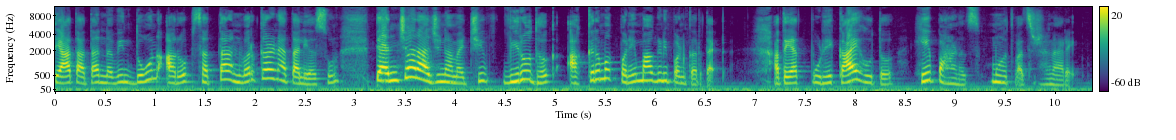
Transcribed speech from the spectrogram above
त्यात आता नवीन दोन आरोप सत्तारांवर करण्यात आले असून त्यांच्या राजीनाम्याची विरोधक आक्रमकपणे मागणी पण करतायत. आता यात पुढे काय होतं हे पाहणंच महत्त्वाचं ठरणार आहे.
